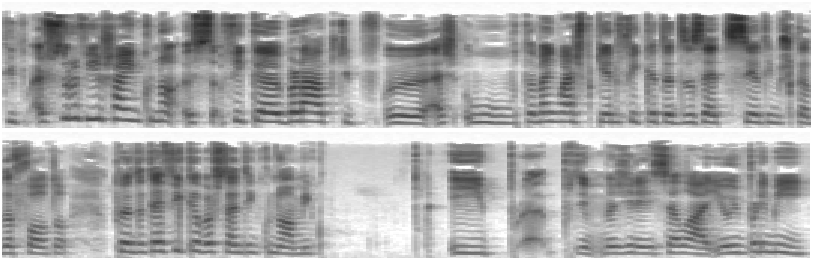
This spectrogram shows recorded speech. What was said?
Tipo, as fotografias saem, fica barato, tipo, uh, as, o tamanho mais pequeno fica até 17 cêntimos cada foto. Portanto, até fica bastante económico. E, por exemplo, imaginem, sei lá, eu imprimi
